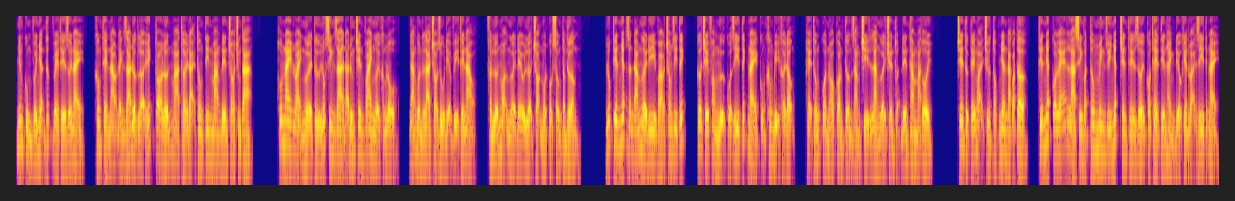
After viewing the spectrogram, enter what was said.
nhưng cùng với nhận thức về thế giới này, không thể nào đánh giá được lợi ích to lớn mà thời đại thông tin mang đến cho chúng ta. Hôm nay loài người từ lúc sinh ra đã đứng trên vai người khổng lồ đáng buồn là cho dù địa vị thế nào, phần lớn mọi người đều lựa chọn một cuộc sống tầm thường. Lúc thiên nhất dẫn đám người đi vào trong di tích, cơ chế phòng ngự của di tích này cũng không bị khởi động, hệ thống của nó còn tưởng rằng chỉ là người truyền thuật đến thăm mà thôi. Trên thực tế ngoại trừ tộc nhân đạc quá tờ thiên nhất có lẽ là sinh vật thông minh duy nhất trên thế giới có thể tiến hành điều khiển loại di tích này.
